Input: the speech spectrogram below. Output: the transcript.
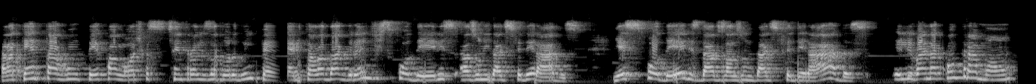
ela tenta romper com a lógica centralizadora do Império. Então, ela dá grandes poderes às unidades federadas. E esses poderes dados às unidades federadas, ele vai na contramão,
